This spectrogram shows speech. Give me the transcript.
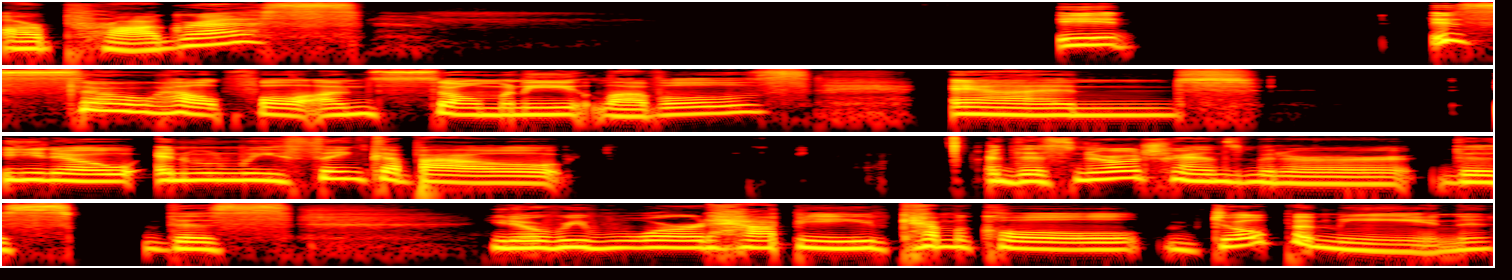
our progress, it is so helpful on so many levels. And, you know, and when we think about this neurotransmitter, this, this, you know, reward happy chemical dopamine,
